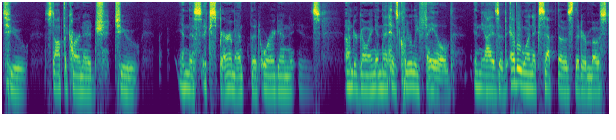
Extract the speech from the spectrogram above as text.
to stop the carnage, to in this experiment that Oregon is undergoing and that has clearly failed in the eyes of everyone except those that are most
